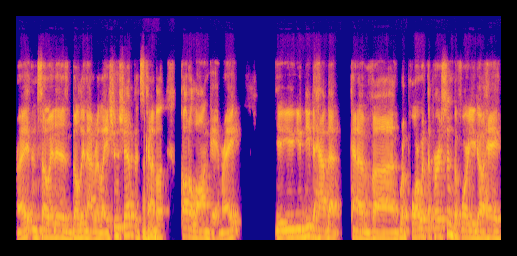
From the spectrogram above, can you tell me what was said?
right? And so it is building that relationship. It's uh-huh. kind of a called a long game, right? You you, you need to have that kind of uh, rapport with the person before you go, hey,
